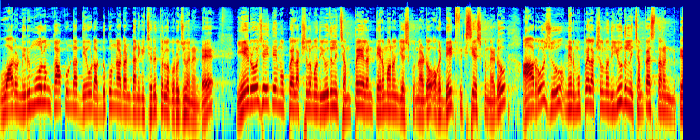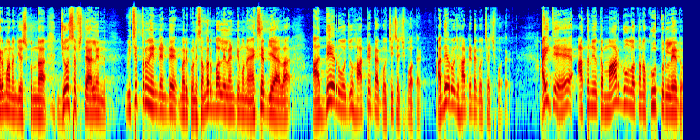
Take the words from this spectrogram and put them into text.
వారు నిర్మూలం కాకుండా దేవుడు అడ్డుకున్నాడు అనడానికి చరిత్రలో ఒక రుజువేనంటే ఏ రోజైతే ముప్పై లక్షల మంది యూదుల్ని చంపేయాలని తీర్మానం చేసుకున్నాడో ఒక డేట్ ఫిక్స్ చేసుకున్నాడు ఆ రోజు నేను ముప్పై లక్షల మంది యూదుల్ని చంపేస్తానని తీర్మానం చేసుకున్న జోసెఫ్ స్టాలిన్ విచిత్రం ఏంటంటే మరి కొన్ని సందర్భాలు ఇలాంటివి మనం యాక్సెప్ట్ చేయాలా? అదే రోజు హార్ట్ అటాక్ వచ్చి చచ్చిపోతాడు. అదే రోజు హార్ట్ అటాక్ వచ్చి చచ్చిపోతాడు. అయితే అతని యొక్క మార్గంలో తన కూతురు లేదు.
